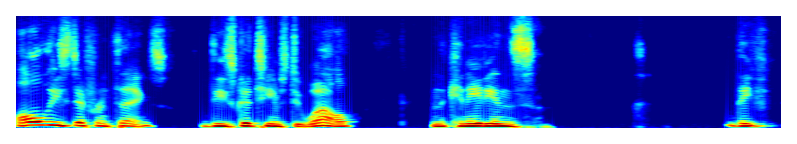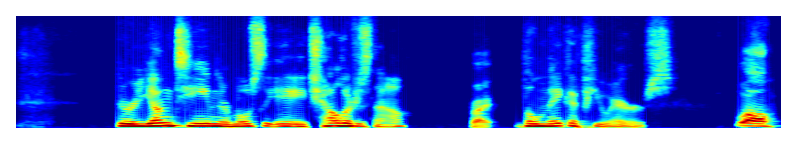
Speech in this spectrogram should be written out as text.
all these different things. These good teams do well. And the Canadians, they've, they're a young team. They're mostly AHLers now. Right. They'll make a few errors. Well,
